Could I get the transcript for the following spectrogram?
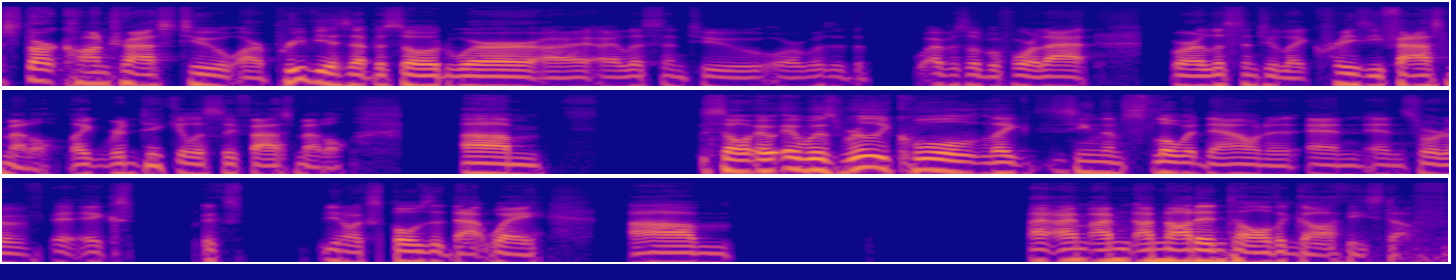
stark contrast to our previous episode where I, I listened to, or was it the episode before that, where I listened to like crazy fast metal, like ridiculously fast metal. Um, so it, it was really cool, like seeing them slow it down and and, and sort of ex, ex, you know expose it that way. Um, I, I'm I'm I'm not into all the gothy stuff.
